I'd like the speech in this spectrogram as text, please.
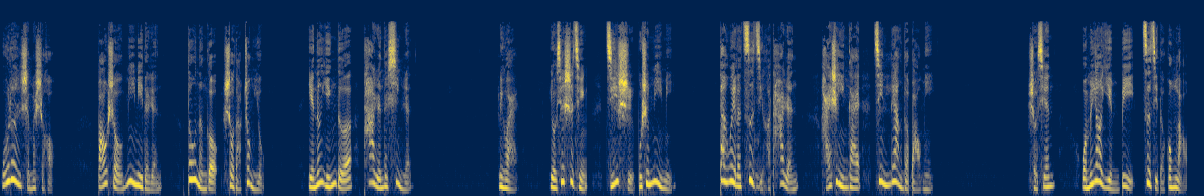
无论什么时候，保守秘密的人，都能够受到重用，也能赢得他人的信任。另外，有些事情即使不是秘密，但为了自己和他人，还是应该尽量的保密。首先，我们要隐蔽自己的功劳。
